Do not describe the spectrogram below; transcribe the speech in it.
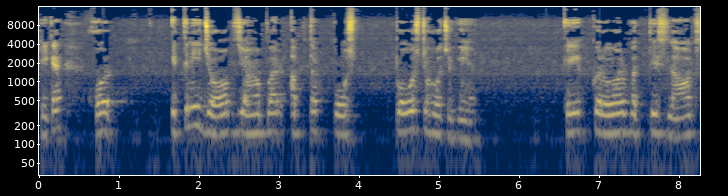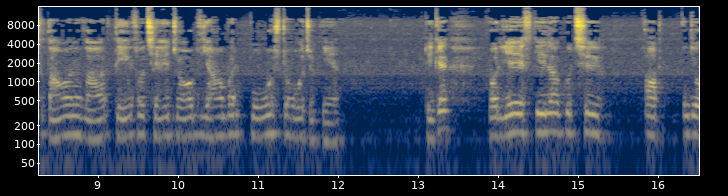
ठीक है? और इतनी जॉब्स यहाँ पर अब तक पोस्ट पोस्ट हो चुकी हैं। एक करोड़ बत्तीस लाख सतावन हज़ार तीन सौ छह जॉब्स यहाँ पर पोस्ट हो चुकी हैं, ठीक है? और ये इसकी ना कुछ आप जो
